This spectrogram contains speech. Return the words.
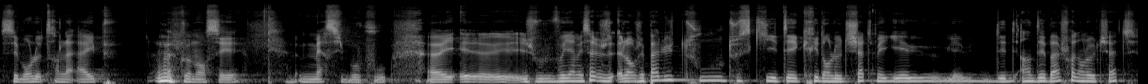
c'est bon, le train de la hype a commencé. Merci beaucoup. Euh, euh, je vous voyais un message. Alors, j'ai pas lu tout, tout, ce qui était écrit dans le chat, mais il y a eu, il y a eu un débat, je crois, dans le chat.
